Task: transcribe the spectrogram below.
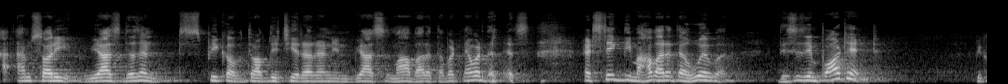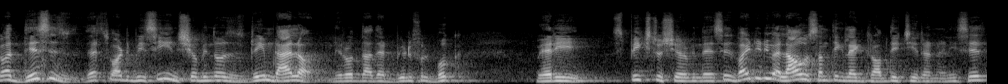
I'm sorry, Vyas doesn't speak of Draupadi Chirharan in Vyas Mahabharata, but nevertheless, let's take the Mahabharata, whoever. This is important. Because this is, that's what we see in Sri Aurobindo's Dream Dialogue, Nirodha, that beautiful book, where he speaks to Aurobindo. He says, Why did you allow something like Draupadi Chirharan? And he says,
